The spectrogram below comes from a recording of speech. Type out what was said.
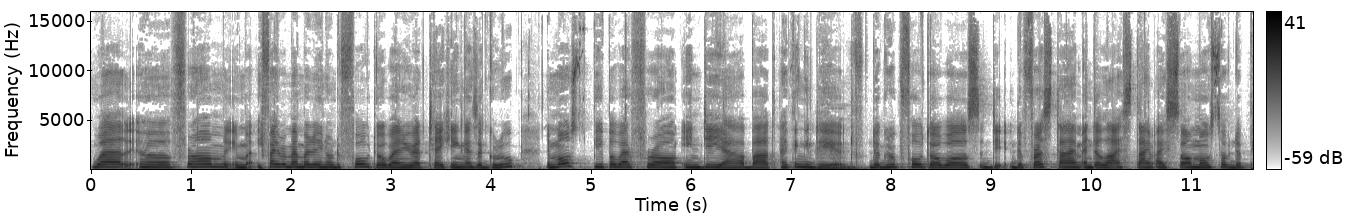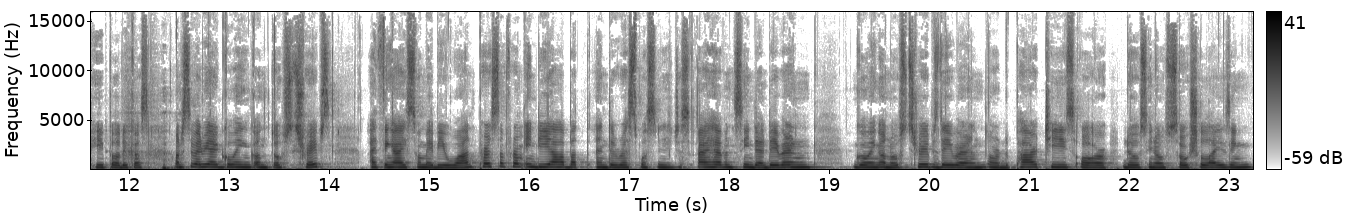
Well, uh, from if I remember, you know, the photo when we were taking as a group, the most people were from India. But I think the mm-hmm. the group photo was the, the first time and the last time I saw most of the people because honestly, when we are going on those trips, I think I saw maybe one person from India, but and the rest was just I haven't seen them. They weren't going on those trips. They weren't on the parties or those you know socializing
